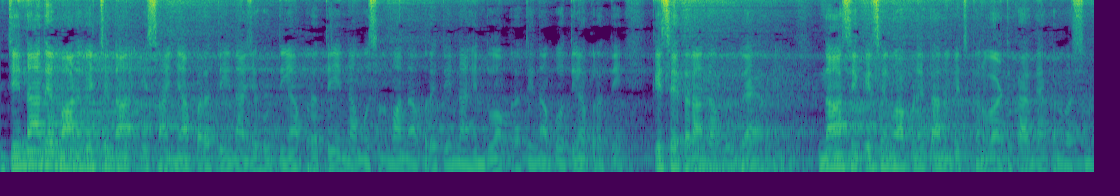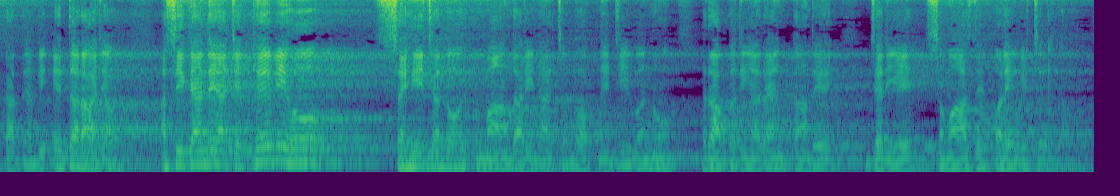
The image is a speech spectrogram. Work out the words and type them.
ਜਿਨ੍ਹਾਂ ਦੇ ਮਨ ਵਿੱਚ ਨਾ ਈਸਾਈਆਂ ਪ੍ਰਤੀ, ਨਾ ਯਹੂਦੀਆਂ ਪ੍ਰਤੀ, ਨਾ ਮੁਸਲਮਾਨਾਂ ਪ੍ਰਤੀ, ਨਾ ਹਿੰਦੂਆਂ ਪ੍ਰਤੀ, ਨਾ ਬੋਧੀਆਂ ਪ੍ਰਤੀ ਕਿਸੇ ਤਰ੍ਹਾਂ ਦਾ ਕੋਈ ਵੈਰ ਨਹੀਂ। ਨਾ ਅਸੀਂ ਕਿਸੇ ਨੂੰ ਆਪਣੇ ਧਰਮ ਵਿੱਚ ਕਨਵਰਟ ਕਰਦੇ ਆ ਕਨਵਰਸ਼ਨ ਕਰਦੇ ਆ ਵੀ ਇੱਧਰ ਆ ਜਾਓ। ਅਸੀਂ ਕਹਿੰਦੇ ਆ ਜਿੱਥੇ ਵੀ ਹੋ, ਸਹੀ ਚੱਲੋ, ਇਮਾਨਦਾਰੀ ਨਾਲ ਚੱਲੋ ਆਪਣੇ ਜੀਵਨ ਨੂੰ, ਰੱਬ ਦੀਆਂ ਰਹਿਮਤਾਂ ਦੇ ਜਰੀਏ ਸਮਾਜ ਦੇ ਭਲੇ ਵਿੱਚ ਲਗਾਓ।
